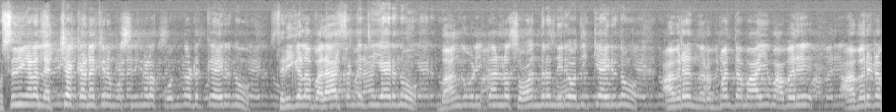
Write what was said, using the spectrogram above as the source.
മുസ്ലിങ്ങളെ ലക്ഷക്കണക്കിന് മുസ്ലിങ്ങളെ കൊന്നൊടുക്കുകയായിരുന്നു. സ്ത്രീകളെ ബലാത്സംഗം ചെയ്യായിരുന്നു. ബാങ്ക് വിളിക്കാനുള്ള സ്വാതന്ത്ര്യം നിരോധിക്കായിരുന്നു അവരെ നിർബന്ധമായും അവർ അവരുടെ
